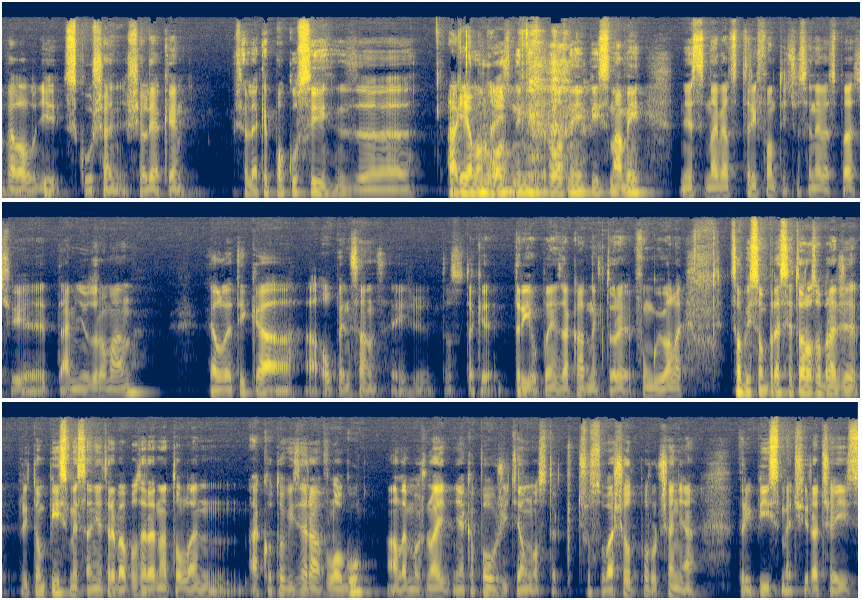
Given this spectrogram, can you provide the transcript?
Veľa ľudí skúša všelijaké, všelijaké pokusy s Arielom, rôznymi, rôznymi písmami. Mne sa najviac tri fonty, čo sa najviac páči, je Time News Roman, Helvetica a, Open Sans. Hej, že to sú také tri úplne základné, ktoré fungujú, ale chcel by som presne to rozobrať, že pri tom písme sa netreba pozerať na to len, ako to vyzerá v logu, ale možno aj nejaká použiteľnosť. Tak čo sú vaše odporúčania pri písme? Či radšej ísť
